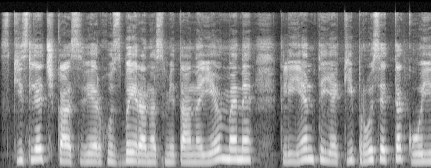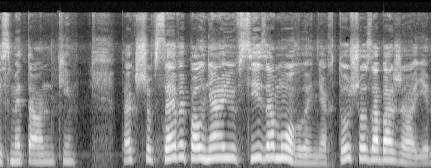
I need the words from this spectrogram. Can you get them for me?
з кислячка зверху. Збирана сметана. Є в мене клієнти, які просять такої сметанки. Так що все виповняю, всі замовлення, хто що забажає.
